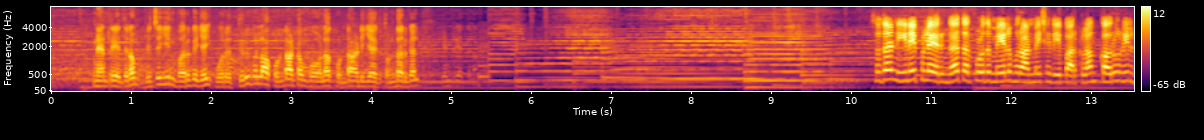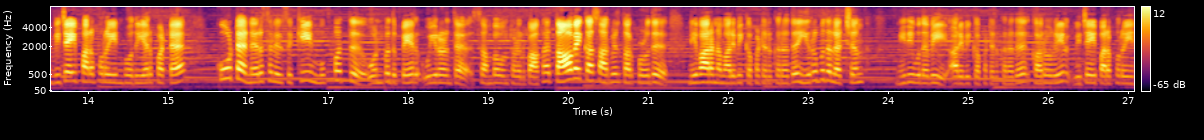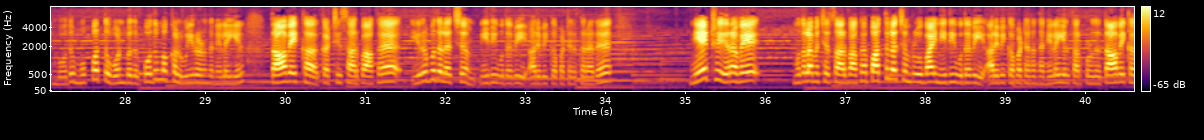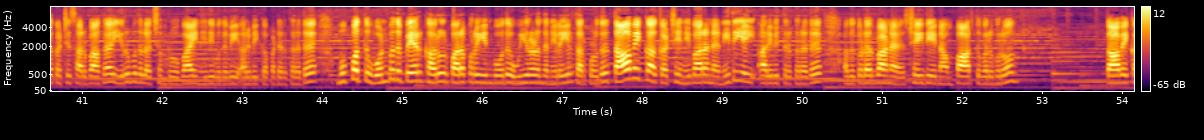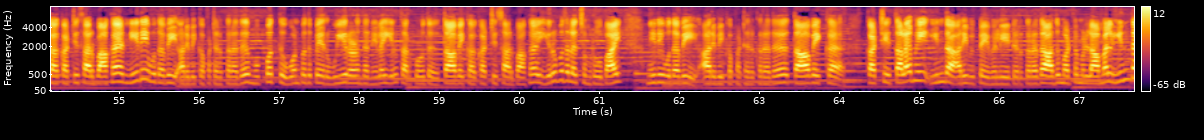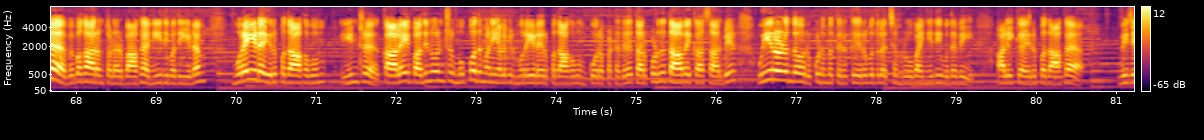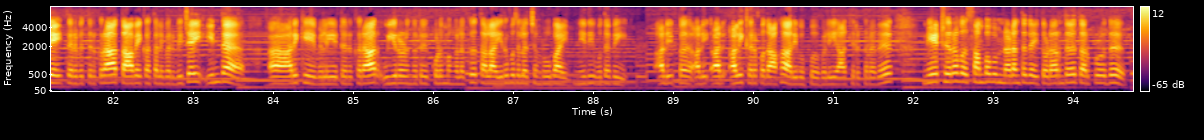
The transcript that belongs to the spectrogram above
நேற்றைய தினம் விஜயின் வருகையை ஒரு திருவிழா கொண்டாட்டம் போல கொண்டாடிய தொண்டர்கள் சுதன் இணைப்புல இருங்க. தற்போது மேலும் ஒரு அண்மை செய்தியை பார்க்கலாம். கரூரில் விஜய் பரப்புரையின் போது ஏற்பட்ட கூட்ட நெரிசலில் சிக்கி முப்பத்து ஒன்பது பேர் உயிரிழந்த சம்பவம் தொடர்பாக தாவைக்கா சார்பில் தற்பொழுது நிவாரணம் அறிவிக்கப்பட்டிருக்கிறது. இருபது லட்சம் நிதி உதவி அறிவிக்கப்பட்டிருக்கிறது. கரூரில் விஜய் பரப்புரையின் போது முப்பத்து ஒன்பது பொதுமக்கள் உயிரிழந்த நிலையில் தாவேக்கா கட்சி சார்பாக இருபது லட்சம் நிதி உதவி அறிவிக்கப்பட்டிருக்கிறது. நேற்று இரவே முதலமைச்சர் சார்பாக பத்து லட்சம் ரூபாய் நிதி உதவி அறிவிக்கப்பட்டிருந்த நிலையில் தற்பொழுது தாவைக்கா கட்சி சார்பாக இருபது லட்சம் ரூபாய் நிதி உதவி அறிவிக்கப்பட்டிருக்கிறது. முப்பத்து ஒன்பது பேர் கரூர் பரப்புரையின் போது உயிரிழந்த நிலையில் தற்பொழுது தாவைக்கா கட்சி நிவாரண நிதியை அறிவித்திருக்கிறது. அது தொடர்பான செய்தியை நாம் பார்த்து வருகிறோம். தாவேகா கட்சி சார்பாக நிதி உதவி அறிவிக்கப்பட்டிருக்கிறது. முப்பத்து ஒன்பது பேர் உயிரிழந்த நிலையில் தற்பொழுது தாவேகா கட்சி சார்பாக இருபது லட்சம் ரூபாய் நிதி உதவி அறிவிக்கப்பட்டிருக்கிறது. தாவேக கட்சி தலைமை இந்த அறிவிப்பை வெளியிட்டிருக்கிறது. அது மட்டுமில்லாமல் இந்த விவகாரம் தொடர்பாக நீதிபதியிடம் முறையிட இருப்பதாகவும் இன்று காலை பதினொன்று முப்பது மணி அளவில் முறையிட இருப்பதாகவும் கூறப்பட்டது. தற்பொழுது தாவேகா சார்பில் உயிரிழந்தோர் குடும்பத்திற்கு இருபது லட்சம் ரூபாய் நிதி உதவி அளிக்க இருப்பதாக விஜய் தெரிவித்திருக்கிறார். தாவேக தலைவர் விஜய் இந்த அறிக்கையை வெளியிட்டிருக்கிறார். உயிரிழந்தோரின் குடும்பங்களுக்கு தலா இருபது லட்சம் ரூபாய் நிதி உதவி அளிப்ப அளி- அளி- அளிக்க இருப்பதாக அறிவிப்பு வெளியாகியிருக்கிறது. நேற்றிரவு சம்பவம் நடந்ததை தொடர்ந்து தற்பொழுது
